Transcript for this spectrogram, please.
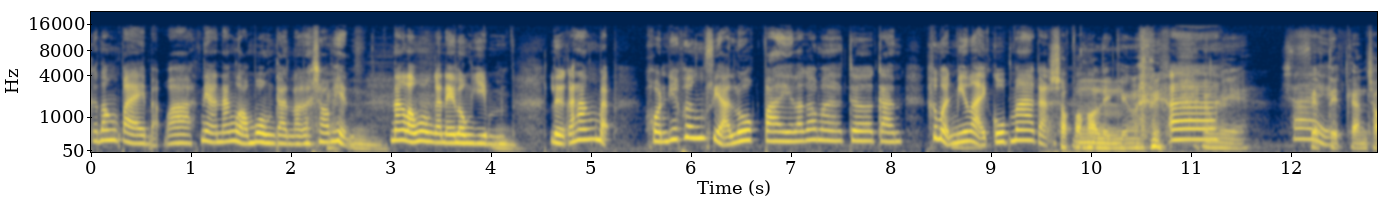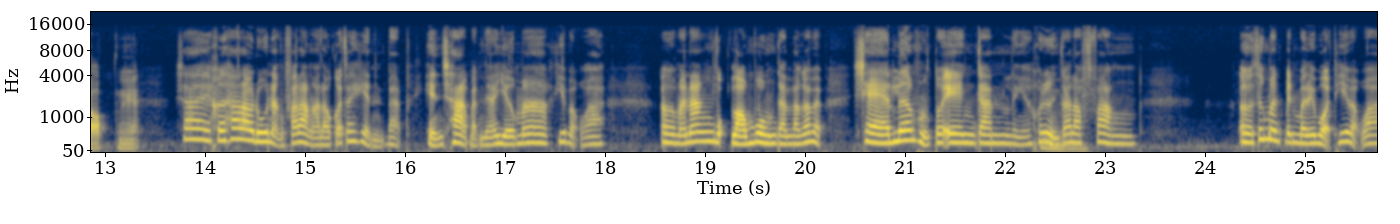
ก็ต้องไปแบบว่าเนี่ยนั่งล้อมวงกันเราชอบเห็น นั่งล้อมวงกันในโรงยิม หรือกระทั่งแบบคนที่เพิ่งเสียลูกไปแล้วก็มาเจอกัน คือเหมือนมีหลายกรุ๊ปมากอะ shopaholicยังเออยังมีใช่เสพติดการ shop เงี้ย ใช่ คือถ้าเราดูหนังฝรั่งอะเราก็จะเห็นแบบเห็นฉากแบบเนี้ยเยอะมากที่แบบว่า เออมานั่งล้อมวงกันแล้วก็แบบแชร์เรื่องของตัวเองกันอะไรเงี้ยคนอื่นก็รับฟัง เออ ซึ่งมันเป็นบริบทที่แบบว่า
